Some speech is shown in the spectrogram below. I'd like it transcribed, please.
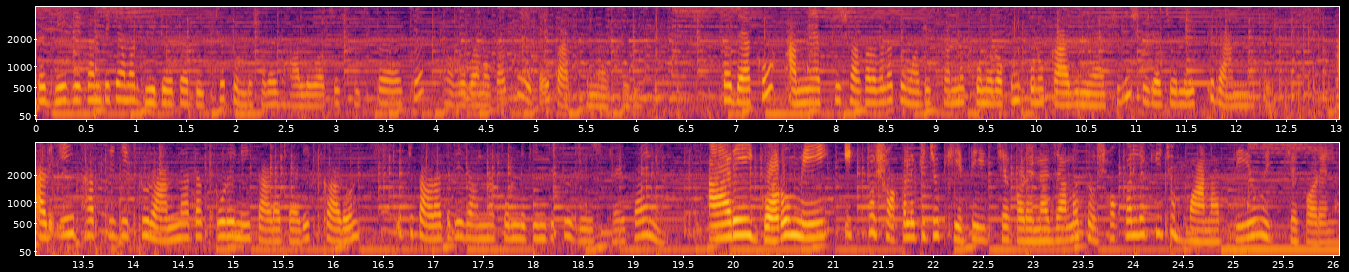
তো যে যেখান থেকে আমার ভিডিওটা দেখছ, তোমরা সবাই ভালো আছো, সুস্থ আছো, ভগবানের কাছে এটাই প্রার্থনা করি। তো দেখো, আমি আজকে সকালবেলা তোমাদের সামনে কোনো রকম কোনো কাজ নিয়ে আসিনি, সোজা চলে এসেছি রান্নাতে। আর এই ভাবছি যে একটু রান্নাটা করে নিই তাড়াতাড়ি, কারণ একটু তাড়াতাড়ি রান্না করলে কিন্তু একটু রেস্ট হয়, তাই না? আর এই গরমে একটু সকালে কিছু খেতে ইচ্ছে করে না, জানো তো? সকালে কিছু বানাতেও ইচ্ছে করে না।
